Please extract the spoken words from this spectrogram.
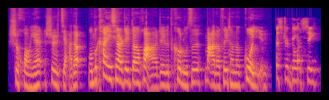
是谎言，是假的。我们看一下这段话啊，这个克鲁兹骂得非常的过瘾。Mr. Dorsey。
